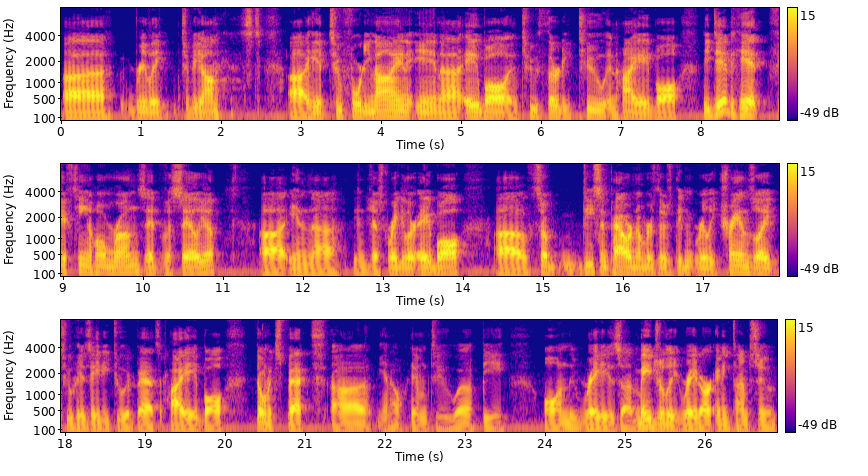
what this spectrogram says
uh, really, to be honest. Uh, he had 249 in uh, A ball and 232 in high A ball. He did hit 15 home runs at Visalia uh, in uh, in just regular A ball. Uh, so decent power numbers. Those didn't really translate to his 82 at bats at high A ball. Don't expect uh, you know him to uh, be on the Rays uh, major league radar anytime soon.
